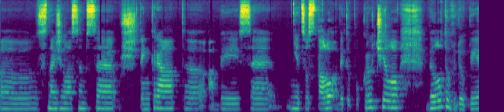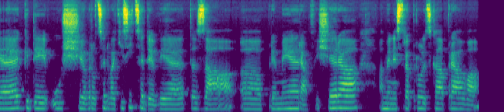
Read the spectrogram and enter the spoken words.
eh, snažila jsem se už tenkrát, aby se něco stalo, aby to pokročilo. Bylo to v době, kdy už v roce 2009 za premiéra Fischera a ministra pro lidská práva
